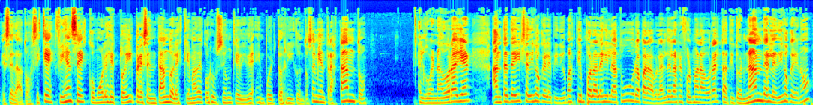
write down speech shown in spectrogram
ese dato. Así que fíjense cómo les estoy presentando el esquema de corrupción que vive en Puerto Rico. Entonces, mientras tanto, el gobernador ayer, antes de irse, dijo que le pidió más tiempo a la legislatura para hablar de la reforma laboral. Tatito Hernández le dijo que no,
